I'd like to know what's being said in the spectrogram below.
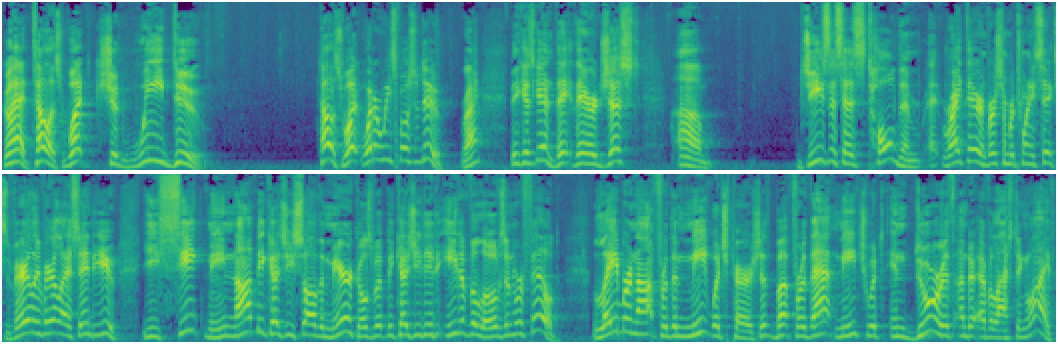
Go ahead, tell us, what should we do? Tell us, what, what are we supposed to do, right? Because again, they, they're just um, Jesus has told them right there in verse number 26 Verily, verily, I say unto you, ye seek me not because ye saw the miracles, but because ye did eat of the loaves and were filled. Labor not for the meat which perisheth, but for that meat which endureth unto everlasting life,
